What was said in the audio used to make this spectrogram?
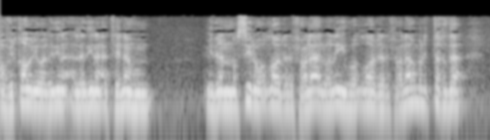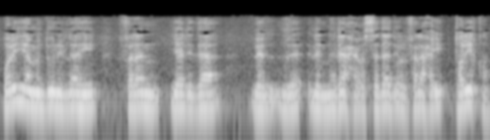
وفي قوله والذين الذين أتيناهم. إذا النصير هو الله جل في الولي هو الله جل في ومن اتخذ وليا من دون الله فلن يجد للنجاح والسداد والفلاح طريقا.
